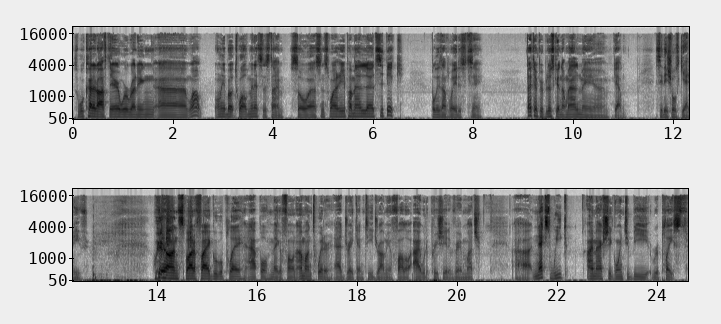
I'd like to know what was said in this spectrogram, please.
So we'll cut it off there. We're running, uh, well, only about 12 minutes this time. So uh, c'est une soirée pas mal uh, typique pour les employés de soutien. Peut-être un peu plus que normal, mais euh, regarde, c'est des choses qui arrivent. We're on Spotify, Google Play, Apple, Megaphone. I'm on Twitter at DrakeMT. Drop me a follow. I would appreciate it very much. Uh, next week, I'm actually going to be replaced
